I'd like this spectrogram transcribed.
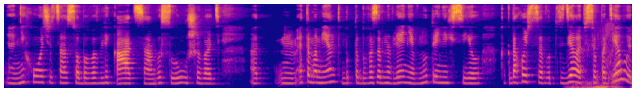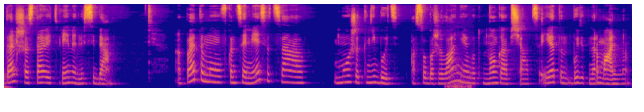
э, не хочется особо вовлекаться, выслушивать. А, это момент будто бы возобновления внутренних сил, когда хочется вот сделать все по делу и дальше оставить время для себя. А поэтому в конце месяца может не быть особо желания вот много общаться, и это будет нормально.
